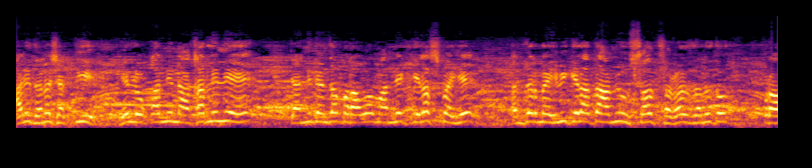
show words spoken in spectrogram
आणि धनशक्ती हे लोकांनी नाकारलेली आहे. त्यांनी त्यांचा पराभव मान्य केलाच पाहिजे. आणि जर नाही केला तर आम्ही उत्साहात सगळं जण तो परा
